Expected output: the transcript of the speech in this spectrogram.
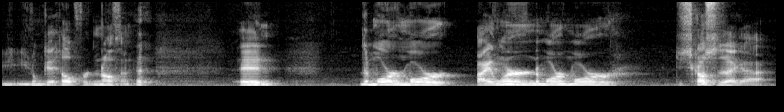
You, you don't get help for nothing. and the more and more I learned, the more and more disgusted I got,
